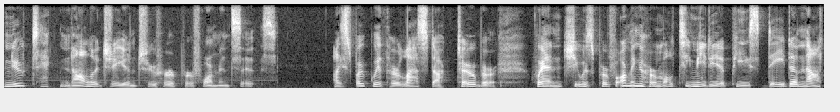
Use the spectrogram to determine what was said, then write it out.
new technology into her performances. I spoke with her last October when she was performing her multimedia piece Data Not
